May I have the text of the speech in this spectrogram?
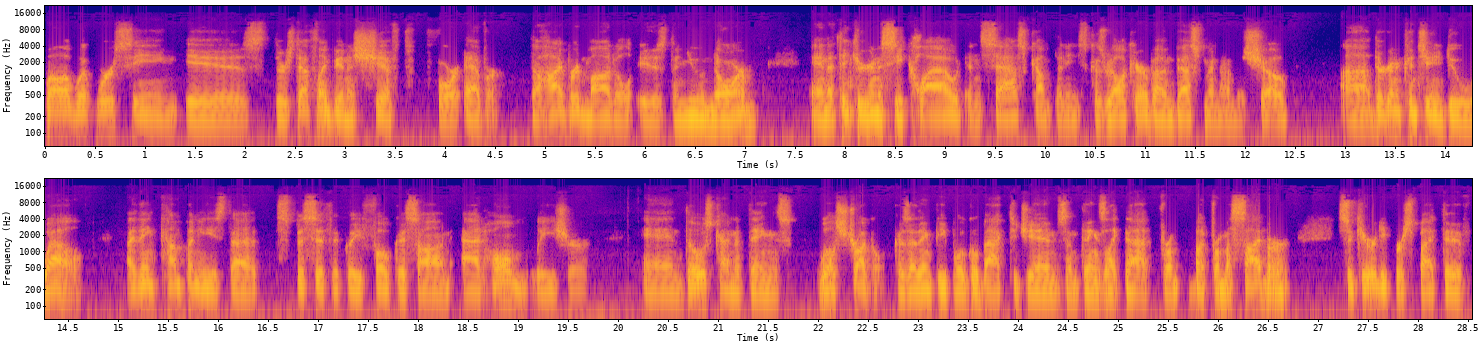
Well, what we're seeing is there's definitely been a shift forever. The hybrid model is the new norm. And I think you're going to see cloud and SaaS companies, because we all care about investment on this show, uh, they're going to continue to do well. I think companies that specifically focus on at home leisure and those kind of things will struggle because I think people go back to gyms and things like that. From but from a cyber security perspective,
